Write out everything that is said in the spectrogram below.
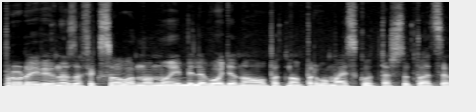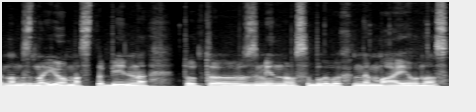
проривів не зафіксовано. Ну і біля водяного опитного Первомайського теж ситуація нам знайома, стабільна. Тут е, змін особливих немає у нас.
